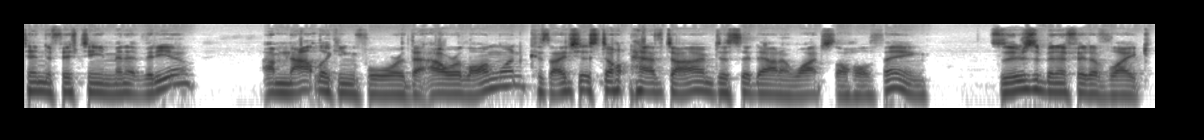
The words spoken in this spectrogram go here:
10 to 15 minute video. I'm not looking for the hour long one because I just don't have time to sit down and watch the whole thing. So there's a benefit of like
